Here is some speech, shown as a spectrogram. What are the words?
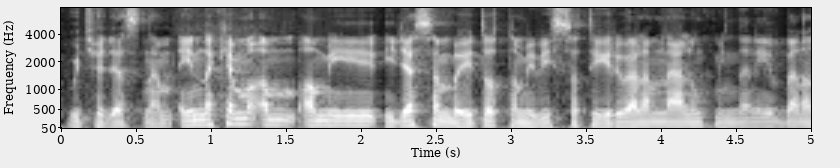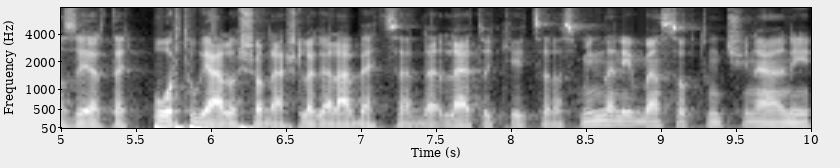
úgyhogy ezt nem. Én nekem, am- ami így eszembe jutott, ami visszatérő elem nálunk minden évben, azért egy portugálos adás legalább egyszer, de lehet, hogy kétszer azt minden évben szoktunk csinálni.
